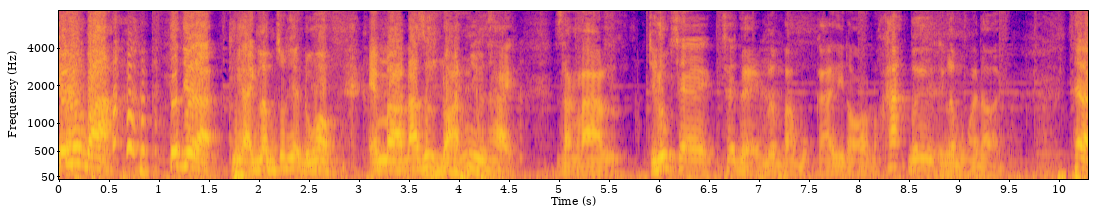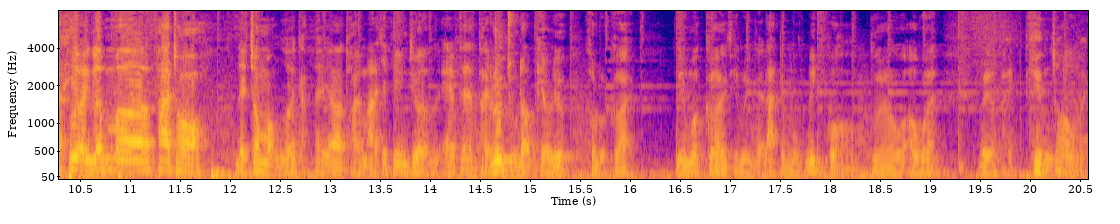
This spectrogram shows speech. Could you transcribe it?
cái lúc mà tất nhiên là khi anh lâm xuất hiện đúng không? Em à, đã dự đoán như thế này rằng là chỉ lúc sẽ sẽ để anh lâm vào một cái gì đó nó khác với anh lâm ở ngoài đời. Thế là khi anh lâm ờ, pha trò để cho mọi người cảm thấy ờ, thoải mái trên phim trường em sẽ phải luôn chủ động kiểu như không được cười nếu mà cười thì mình đã đạt được mục đích của người ông, ấy. Bây giờ phải khiến cho ông rồi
